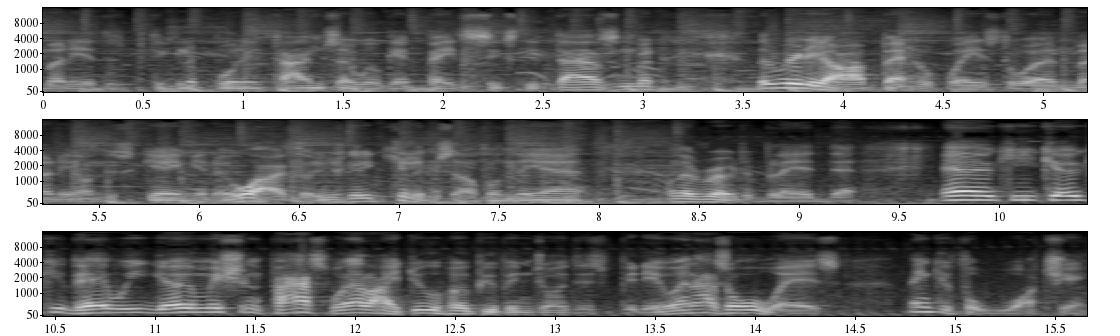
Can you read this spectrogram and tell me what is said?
money at this particular point in time, so we'll get paid 60000 but there really are better ways to earn money on this game, you know. I thought he was going to kill himself on the, uh, on the rotor blade there. Okie dokie, there we go, mission passed. Well, I do hope you've enjoyed this video, and as always, thank you for watching.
